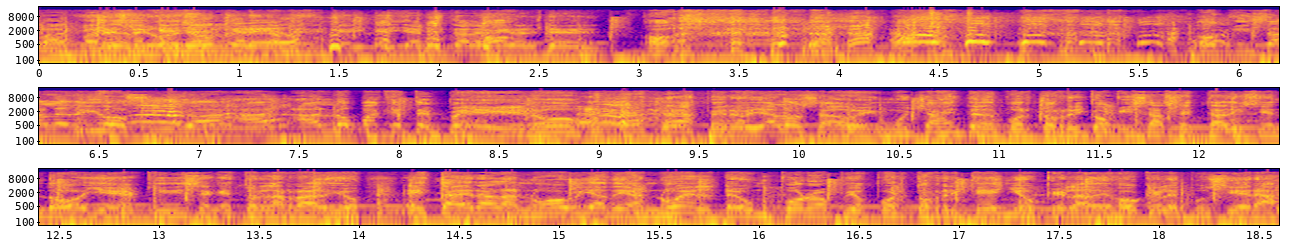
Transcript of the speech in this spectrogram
Pa- Parece que yo creo ella nunca le dio el de él. O quizás le dijo, sí, ha- ha- hazlo para que te pegue, ¿no? Pero ya lo saben, mucha gente de Puerto Rico quizás se está diciendo, oye, aquí dicen esto en la radio. Esta era la novia de Anuel, de un propio puertorriqueño que la dejó que le pusiera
